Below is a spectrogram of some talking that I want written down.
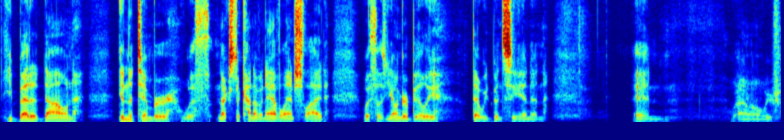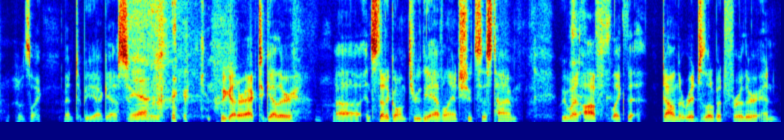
He bedded down in the timber with next to kind of an avalanche slide with a younger Billy that we'd been seeing and and I don't know, we it was like meant to be, I guess. Yeah. we, we got our act together. Uh, instead of going through the avalanche chutes this time, we went off like the down the ridge a little bit further and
